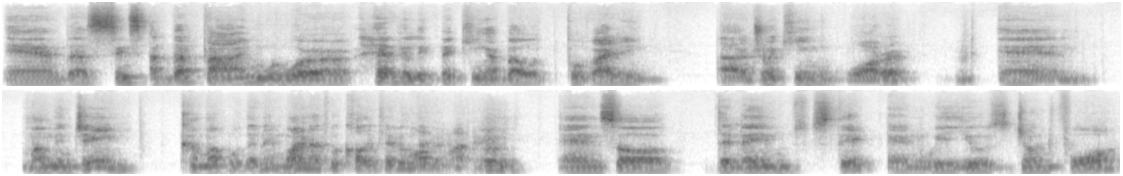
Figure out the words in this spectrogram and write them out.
And uh, since at that time we were heavily thinking about providing uh, drinking water, and Mom and Jane come up with the name. Why not we call it Living Water? Living water. Mm. And so the name stick, and we use John 4,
